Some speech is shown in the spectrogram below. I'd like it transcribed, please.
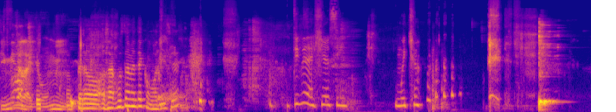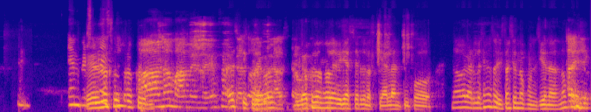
Tímida la Yumi. Pero, o sea, justamente como dice. Tímida yo sí. Mucho. En persona sí. Ah, no mames, me dio un ¿Sabes que creo? Yo creo no debería ser de los que hablan tipo, no, las relaciones a distancia no funcionan. No puedes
